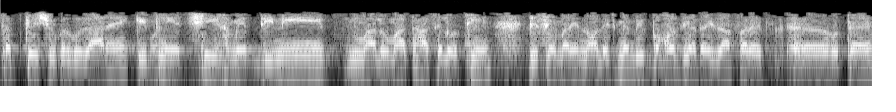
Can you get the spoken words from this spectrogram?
سب کے شکر گزار ہیں کہ اتنی اچھی ہمیں دینی معلومات حاصل ہوتی ہیں جس سے ہمارے نالج میں بھی بہت زیادہ اضافہ ہوتا ہے۔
